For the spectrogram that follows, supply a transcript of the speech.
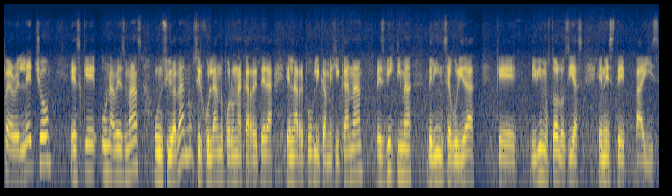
pero el hecho es que una vez más un ciudadano circulando por una carretera en la República Mexicana es víctima de la inseguridad que vivimos todos los días en este país.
